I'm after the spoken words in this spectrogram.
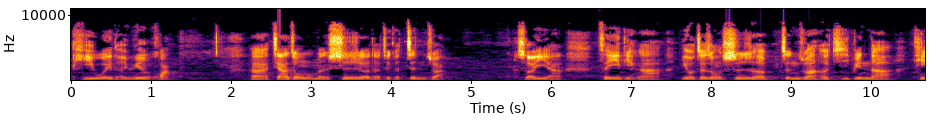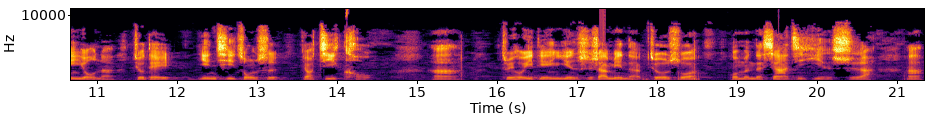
脾胃的运化，啊，加重我们湿热的这个症状。所以啊，这一点啊，有这种湿热症状和疾病的听友呢，就得。引起重视，要忌口啊。最后一点，饮食上面的，就是说我们的夏季饮食啊啊，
